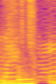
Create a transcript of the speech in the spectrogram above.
like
